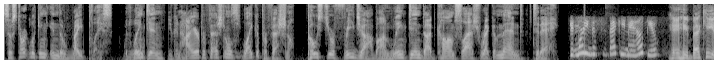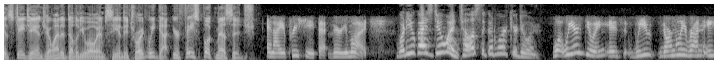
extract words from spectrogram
So start looking in the right place. With LinkedIn, you can hire professionals like a professional. Post your free job on linkedin.com slash recommend today. Good morning, this is Becky. May I help you? Hey, Becky, it's JJ and Joanna, WOMC in Detroit. We got your Facebook message. And I appreciate that very much. What are you guys doing? Tell us the good work you're doing. What we are doing is we normally run a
